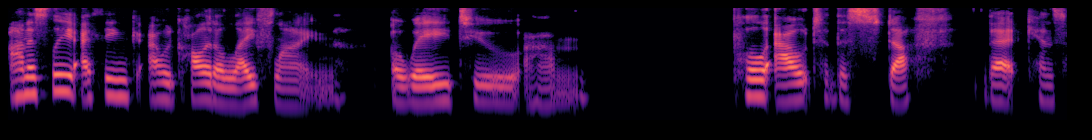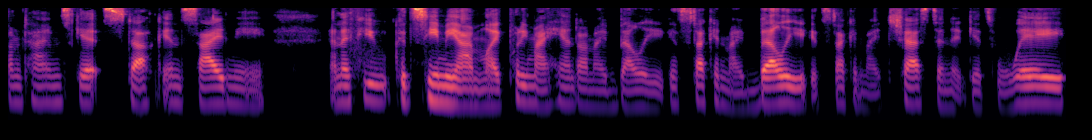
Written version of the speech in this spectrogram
honestly, I think I would call it a lifeline, a way to um, pull out the stuff that can sometimes get stuck inside me. And if you could see me, I'm like putting my hand on my belly. It gets stuck in my belly, it gets stuck in my chest, and it gets way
